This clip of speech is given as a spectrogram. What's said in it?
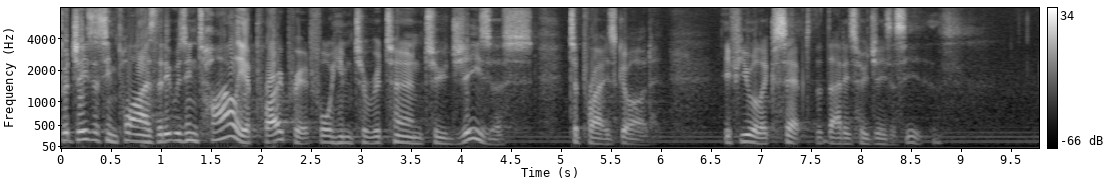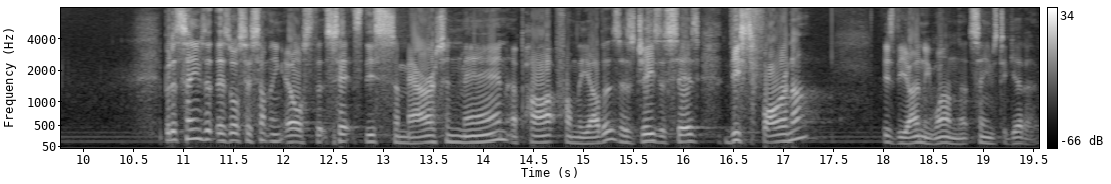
But Jesus implies that it was entirely appropriate for him to return to Jesus to praise God, if you will accept that that is who Jesus is. But it seems that there's also something else that sets this Samaritan man apart from the others. As Jesus says, this foreigner is the only one that seems to get it.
